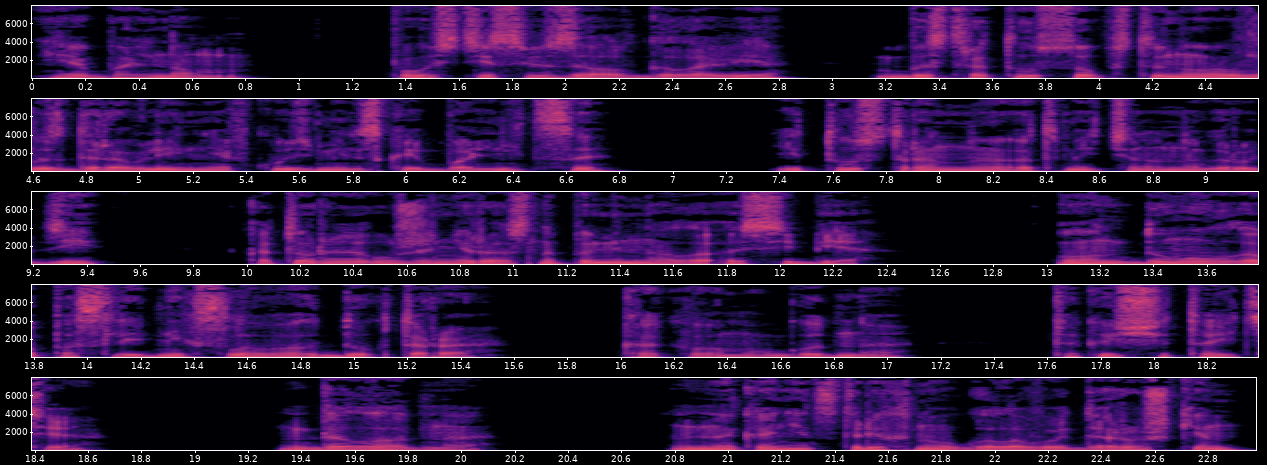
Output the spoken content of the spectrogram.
и о больном. Пусть и связал в голове быстроту собственного выздоровления в Кузьминской больнице и ту странную отметину на груди, которая уже не раз напоминала о себе. Он думал о последних словах доктора. «Как вам угодно, так и считайте». «Да ладно». Наконец тряхнул головой Дорожкин,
